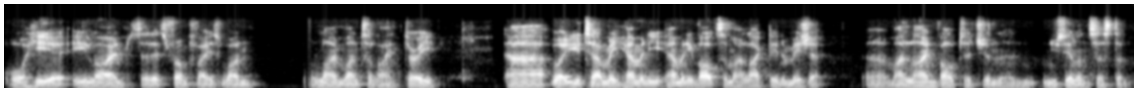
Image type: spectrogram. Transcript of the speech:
or here, E line, so that's from phase one, line one to line three. Uh, well, you tell me how many how many volts am I likely to measure uh, my line voltage in the New Zealand system,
